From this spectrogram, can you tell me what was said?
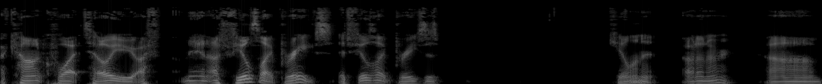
I can't quite tell you. I man, it feels like Briggs. It feels like Briggs is killing it. I don't know. Um,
